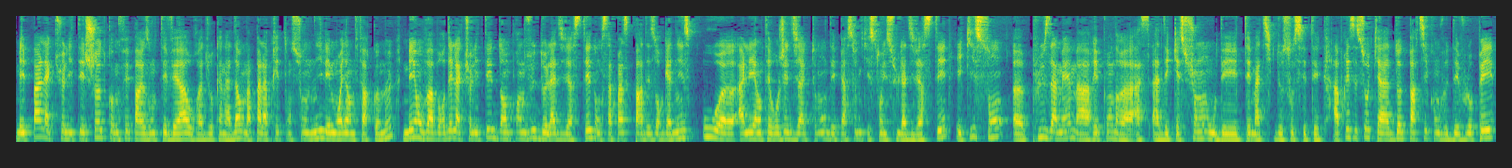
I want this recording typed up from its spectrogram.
mais pas l'actualité chaude comme fait par exemple TVA ou Radio-Canada. On n'a pas la prétention ni les moyens de faire comme eux, mais on va aborder l'actualité d'un point de vue de la diversité, donc ça passe par des organismes ou aller interroger directement des personnes qui sont issues de la diversité et qui sont plus à même à répondre à, à des questions ou des thématiques de société. Après, c'est sûr qu'il y a d'autres parties qu'on veut développer,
